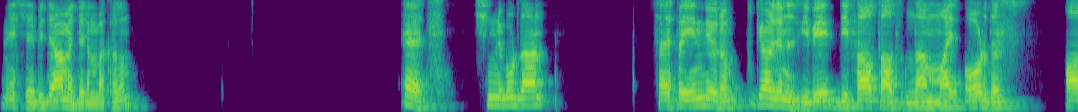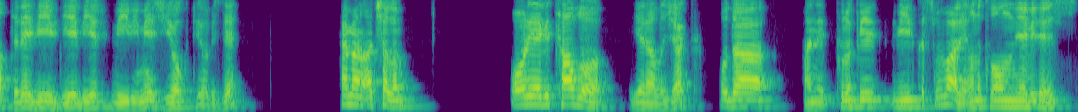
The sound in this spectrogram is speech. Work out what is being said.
Neyse bir devam edelim bakalım. Evet. Şimdi buradan sayfayı yeniliyorum. Gördüğünüz gibi default altından my orders alt ve view diye bir view'imiz yok diyor bize. Hemen açalım. Oraya bir tablo yer alacak. O da hani profil view kısmı var ya onu klonlayabiliriz.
